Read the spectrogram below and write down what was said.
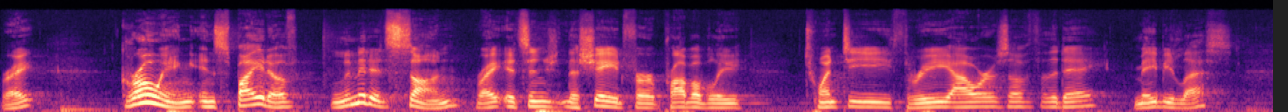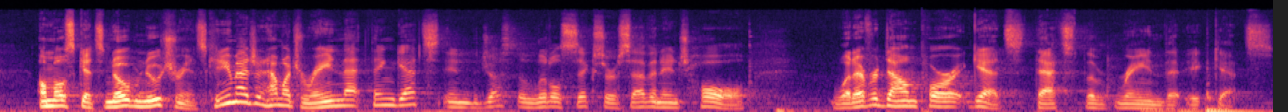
right? Growing in spite of limited sun, right? It's in the shade for probably 23 hours of the day, maybe less almost gets no nutrients. Can you imagine how much rain that thing gets in just a little six or seven inch hole? Whatever downpour it gets, that's the rain that it gets.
